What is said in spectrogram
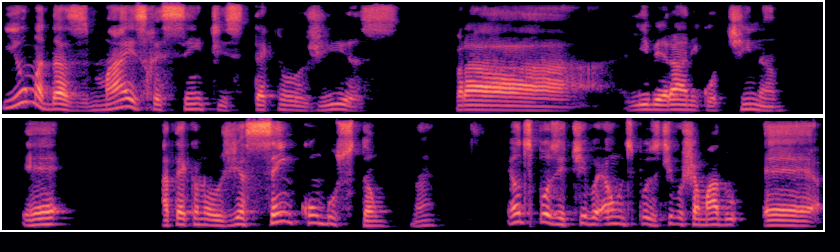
E uma das mais recentes tecnologias para liberar a nicotina é a tecnologia sem combustão. Né? É um dispositivo, é um dispositivo chamado é,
